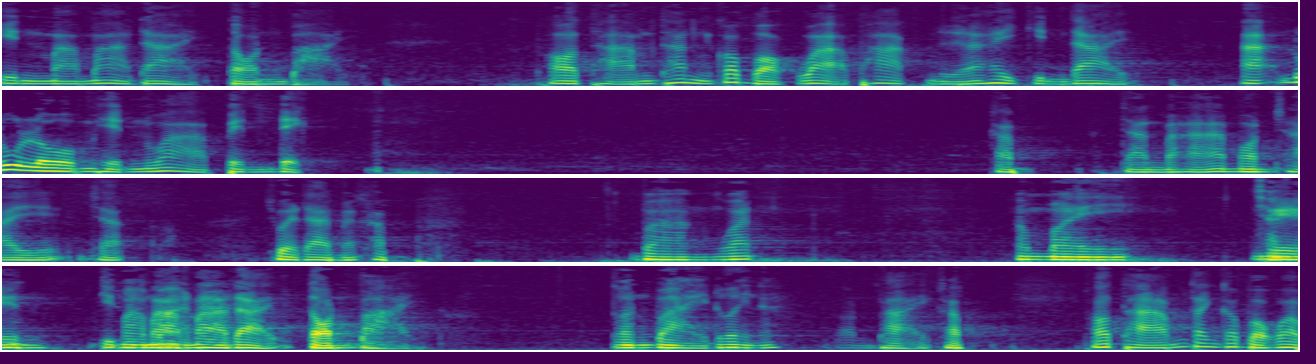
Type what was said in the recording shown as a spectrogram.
กินมาม่าได้ตอนบ่าย พอถามท่านก็บอกว่าภาคเหนือให้กินได้อนุโลมเห็นว่าเป็นเด็ก ครับอาจารย์มหามรชัยจะช่วยได้ไหมครับ บางวัดทำไม เชนกินมาม่าได้ ตอนบ่าย ตอนบ่ายด้วยนะ ตอนบ่ายครับพอถามท่านก็บอกว่า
